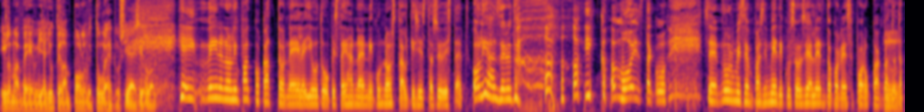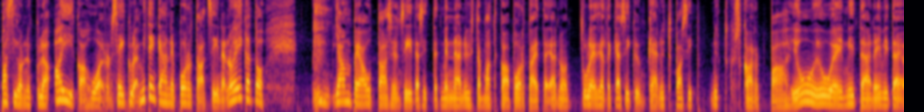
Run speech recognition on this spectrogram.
ilmaveivi ja Jutilan polvitulehdus jäi silloin. Hei, meidän oli pakko katsoa ne eilen YouTubesta ihan näin niin kuin nostalgisista syistä. Että olihan se nyt aika moista, kun se Nurmisen Pasi, mieti kun se on siellä lentokoneessa porukkaan katsoa, mm. että Pasi on nyt kyllä aika huono. Se ei kyllä, mitenköhän ne portaat siinä? No ei kato, Jampe auttaa sen siitä sitten, että mennään yhtä matkaa portaita ja no, tulee sieltä käsikynkkää. Nyt Pasi, nyt skarppaa. Juu, juu, ei mitään, ei mitään. Ja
